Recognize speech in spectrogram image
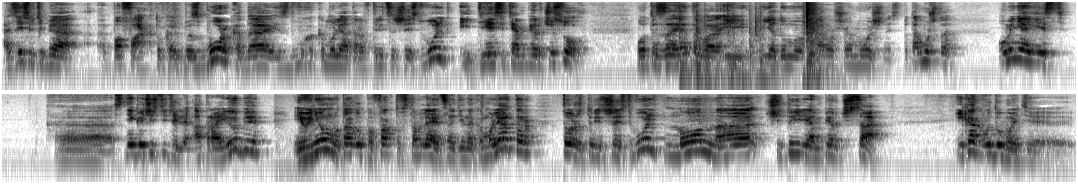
а здесь у тебя э, по факту как бы сборка, да, из двух аккумуляторов 36 вольт и 10 ампер часов. Вот из-за этого и, я думаю, хорошая мощность. Потому что у меня есть э, от Ryobi, и в нем вот так вот по факту вставляется один аккумулятор, тоже 36 вольт, но на 4 ампер часа. И как вы думаете,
